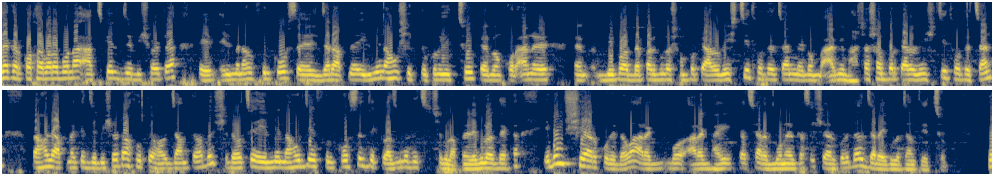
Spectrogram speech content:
যাক, আর কথা বাড়াবো না। আজকের যে বিষয়টা ইলমেনাহু ফুল কোর্স যারা আপনার ইলমেনাহু শিখতে খুবই ইচ্ছুক এবং কোরআনের বিপদ ব্যাপারগুলো সম্পর্কে আরও নিশ্চিত হতে চান এবং আরবি ভাষা সম্পর্কে আরও নিশ্চিত হতে চান, তাহলে আপনাকে যে বিষয়টা হতে হয়, জানতে হবে সেটা হচ্ছে ইলমে নাহুর যে ফুল কোর্সের যে ক্লাসগুলো দিচ্ছে সেগুলো আপনার রেগুলার দেখা এবং শেয়ার করে দেওয়া। আরেক আরেক ভাইয়ের কাছে, আরেক বোনের কাছে শেয়ার করে দেওয়া যারা এগুলো জানতে ইচ্ছুক তো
